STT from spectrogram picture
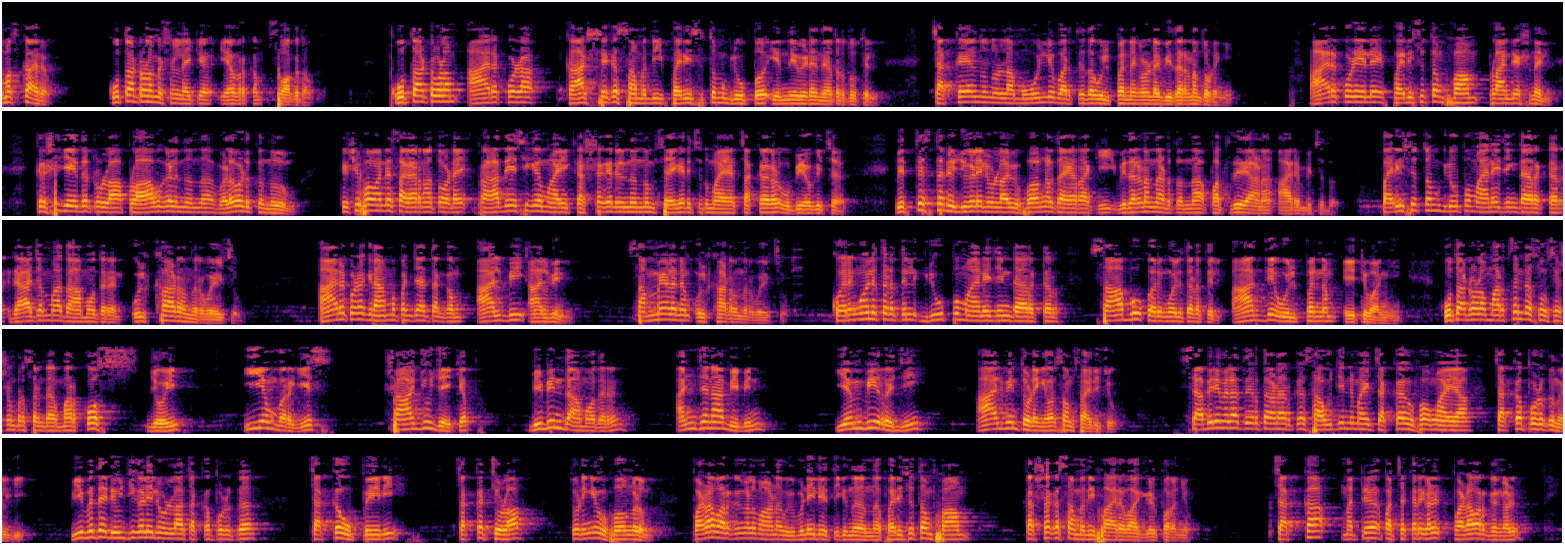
നമസ്കാരം. കൂത്താട്ടോളം മിഷനിലേക്ക് ഏവർക്കും സ്വാഗതം. കൂത്താട്ടോളം ആരക്കുഴ കാർഷിക സമിതി പരിശുദ്ധം ഗ്രൂപ്പ് എന്നിവയുടെ നേതൃത്വത്തിൽ ചക്കയിൽ നിന്നുള്ള മൂല്യവർദ്ധിത ഉൽപ്പന്നങ്ങളുടെ വിതരണം തുടങ്ങി. ആരക്കുഴയിലെ പരിശുദ്ധം ഫാം പ്ലാന്റേഷനിൽ കൃഷി ചെയ്തിട്ടുള്ള പ്ലാവുകളിൽ നിന്ന് വിളവെടുക്കുന്നതും കൃഷിഭവന്റെ സഹകരണത്തോടെ പ്രാദേശികമായി കർഷകരിൽ നിന്നും ശേഖരിച്ചതുമായ ചക്കകൾ ഉപയോഗിച്ച് വ്യത്യസ്ത രുചികളിലുള്ള വിഭവങ്ങൾ തയ്യാറാക്കി വിതരണം നടത്തുന്ന പദ്ധതിയാണ് ആരംഭിച്ചത്. Parishudham group managing director Rajamma Damodaran ഉദ്ഘാടനം നിർവഹിച്ചു. ആരക്കുഴ ഗ്രാമപഞ്ചായത്ത് അംഗം ആൽബി ആൽവിൻ സമ്മേളനം ഉദ്ഘാടനം നിർവഹിച്ചു. Korangolithadathil group managing director Sabu Korangolithadathil ആദ്യ ഉൽപ്പന്നം ഏറ്റുവാങ്ങി. Koothattukulam merchant association president Markose Joy E M Varghese Shaju Jacob Bibin Damodaran Anjana Bibin M V Reji Alvin തുടങ്ങിയവർ സംസാരിച്ചു. ശബരിമല തീർത്ഥാടകർക്ക് സൗജന്യമായി ചക്ക വിഭവമായ ചക്കപ്പുഴുക്ക് നൽകി. വിവിധ രുചികളിലുള്ള ചക്കപ്പുഴുക്ക് ചക്ക ഉപ്പേരി ചക്കച്ചുള തുടങ്ങിയ വിഭവങ്ങളും പഴവർഗങ്ങളുമാണ് വിപണിയിൽ എത്തിക്കുന്നതെന്ന് പരിശുദ്ധം ഫാം കർഷക സമിതി ഭാരവാഹികൾ പറഞ്ഞു. ചക്ക മറ്റ് പച്ചക്കറികൾ പഴവർഗങ്ങൾ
